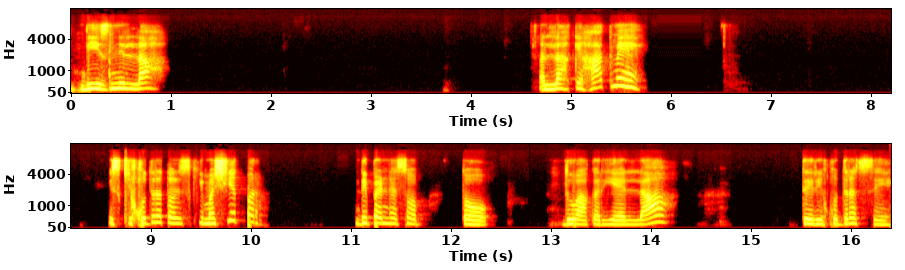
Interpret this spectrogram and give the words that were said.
بیزن اللہ اللہ کے ہاتھ میں ہے۔ اس کی قدرت اور اس کی مشیت پر ڈپینڈ ہے سب۔ تو دعا کریے اللہ، تیری قدرت سے،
